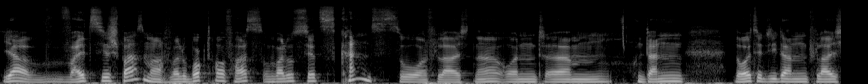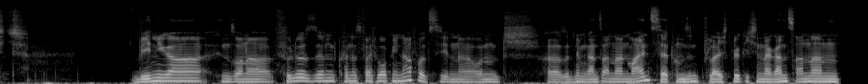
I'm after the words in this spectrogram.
Ja, weil es dir Spaß macht, weil du Bock drauf hast und weil du es jetzt kannst, so vielleicht, ne? Und, ähm, und dann Leute, die dann vielleicht weniger in so einer Fülle sind, können es vielleicht überhaupt nicht nachvollziehen ne? und äh, sind in einem ganz anderen Mindset und sind vielleicht wirklich in einer ganz anderen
